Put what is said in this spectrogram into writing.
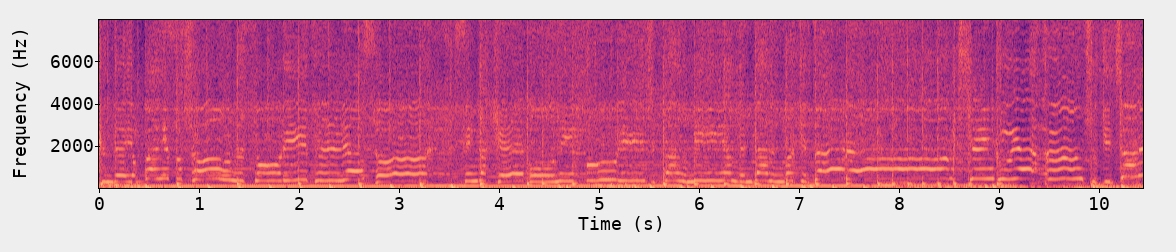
근데 옆방에서 저우는 소리 들려서 생각해보니 우리 집 방음이 안 된다는 걸 깨달아 친구야 응 죽기 전에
